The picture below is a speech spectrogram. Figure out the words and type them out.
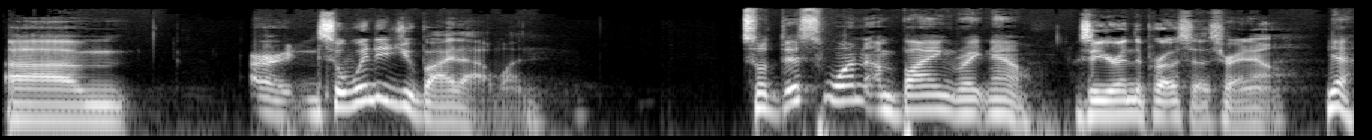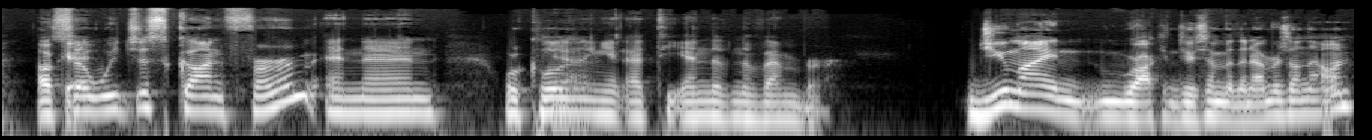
Um, all right. So when did you buy that one? So this one I'm buying right now. So you're in the process right now. Yeah. Okay. So we just gone firm, and then we're closing it at the end of November. Do you mind walking through some of the numbers on that one?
